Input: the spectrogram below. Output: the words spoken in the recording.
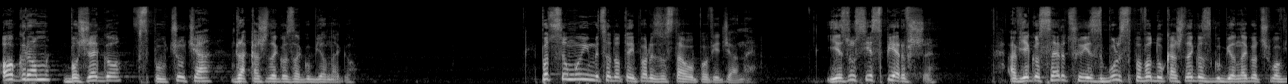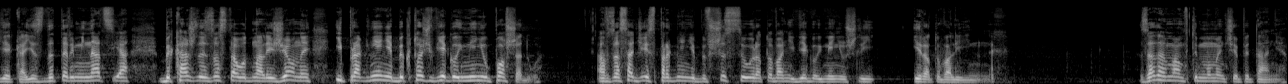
Ogrom Bożego współczucia dla każdego zagubionego. Podsumujmy, co do tej pory zostało powiedziane. Jezus jest pierwszy a w jego sercu jest ból z powodu każdego zgubionego człowieka. Jest determinacja, by każdy został odnaleziony i pragnienie, by ktoś w jego imieniu poszedł. A w zasadzie jest pragnienie, by wszyscy uratowani w jego imieniu szli i ratowali innych. Zadam wam w tym momencie pytanie.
